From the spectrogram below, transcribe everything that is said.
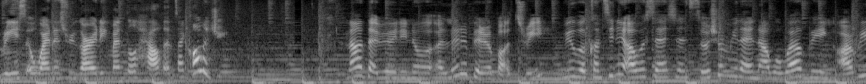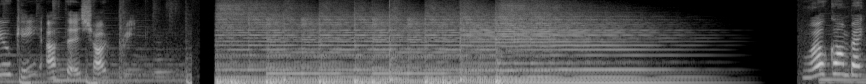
raise awareness regarding mental health and psychology. Now that we already know a little bit about Sri, we will continue our session social media and our well-being. Are we okay? After a short break. Welcome back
